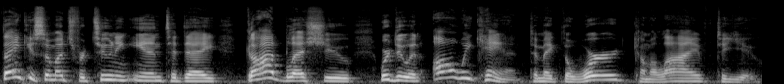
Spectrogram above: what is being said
thank you so much for tuning in today. God bless you. We're doing all we can to make the Word come alive to you.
